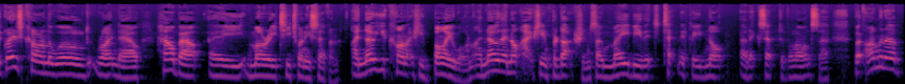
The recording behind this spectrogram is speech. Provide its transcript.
the greatest car in the world right now, how about a Murray T27? I know you can't actually buy one. I know they're not actually in production, so maybe that's technically not an acceptable answer. But I'm going to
